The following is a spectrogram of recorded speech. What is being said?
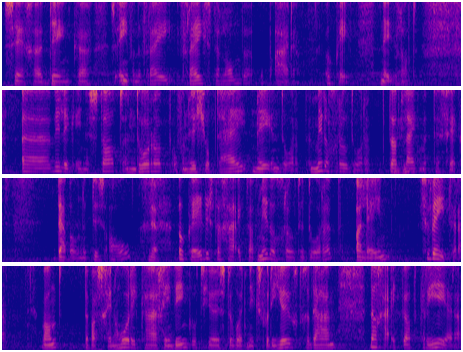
zeggen, denken. Het is een van de vrij, vrijste landen op aarde. Oké, Nederland. Eh, wil ik in een stad, een dorp of een hutje op de hei? Nee, een dorp. Een middelgroot dorp. Dat lijkt me perfect. Daar woon ik dus al. Ja. Oké, dus dan ga ik dat middelgrote dorp alleen verbeteren. Want er was geen horeca, geen winkeltjes, er wordt niks voor de jeugd gedaan. Dan ga ik dat creëren.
